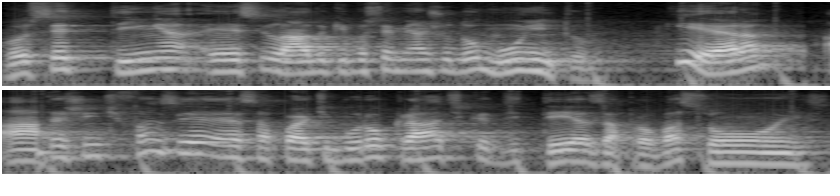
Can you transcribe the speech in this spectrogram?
Você tinha esse lado que você me ajudou muito, que era a, a gente fazer essa parte burocrática de ter as aprovações.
